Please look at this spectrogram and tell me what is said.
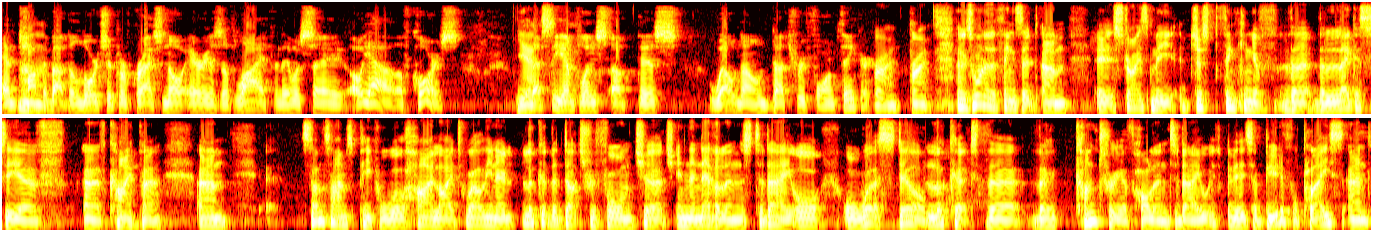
and talk mm. about the lordship of Christ in all areas of life, and they would say, "Oh yeah, of course." Yeah. That's the influence of this well-known Dutch Reformed thinker. Right, right. And it's one of the things that um, it strikes me just thinking of the the legacy of of Kuyper. Um, sometimes people will highlight, well, you know, look at the Dutch Reformed Church in the Netherlands today, or or worse still, look at the the country of Holland today. It's a beautiful place, and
